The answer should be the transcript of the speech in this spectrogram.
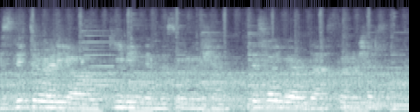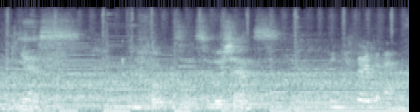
It's literally uh, giving them the solution. That's why we are the solution center. Yes. Focus on solutions. Thank you for the answer.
